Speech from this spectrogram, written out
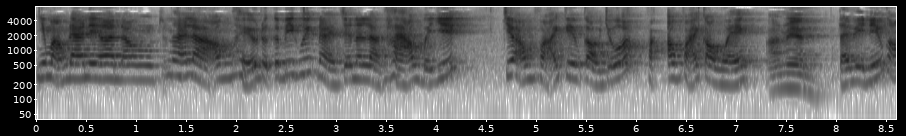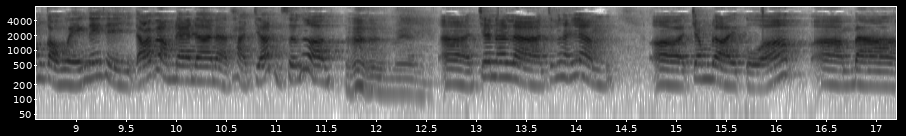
nhưng mà ông Daniel ông chúng thấy là ông hiểu được cái bí quyết này cho nên là thà ông bị giết chứ ông phải kêu cầu Chúa ông phải cầu nguyện Amen. tại vì nếu không cầu nguyện đấy thì đối với ông Daniel là thà chết thì sướng hơn Amen. à, cho nên là chúng thấy là uh, trong đời của uh, bà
